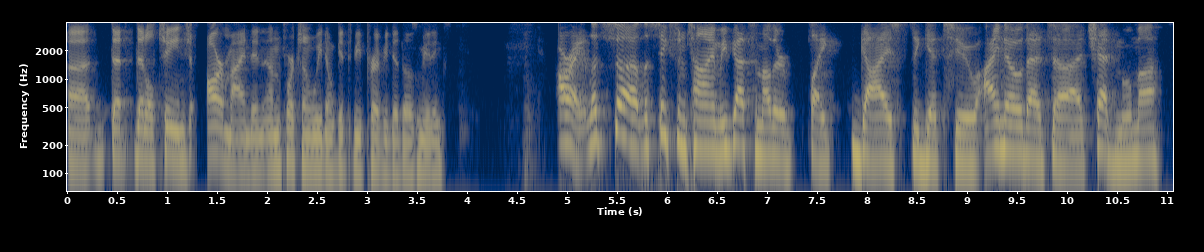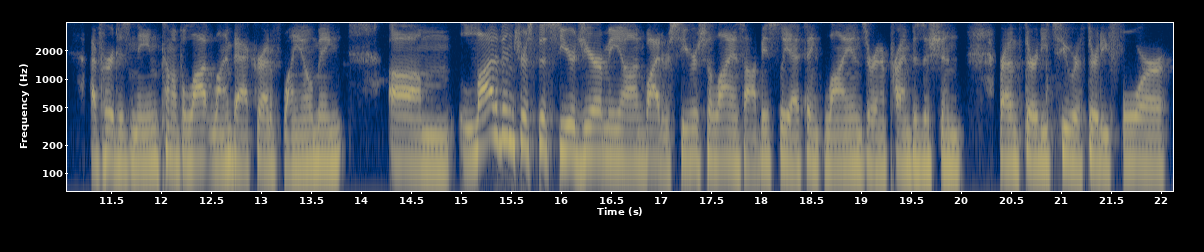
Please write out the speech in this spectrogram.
uh, that that'll change our mind. And unfortunately we don't get to be privy to those meetings. All right, let's uh let's take some time. We've got some other like guys to get to. I know that uh Chad Muma I've heard his name come up a lot, linebacker out of Wyoming. A um, lot of interest this year, Jeremy, on wide receivers for Lions. Obviously, I think Lions are in a prime position around 32 or 34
